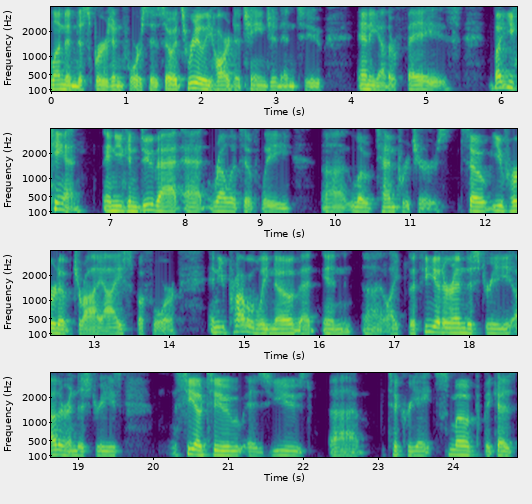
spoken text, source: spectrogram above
london dispersion forces. So it's really hard to change it into any other phase but you can, and you can do that at relatively uh, low temperatures. So you've heard of dry ice before, and you probably know that in uh, like the theater industry, other industries, CO2 is used uh, to create smoke because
